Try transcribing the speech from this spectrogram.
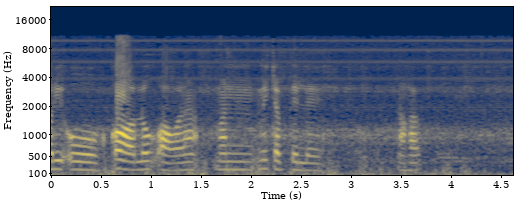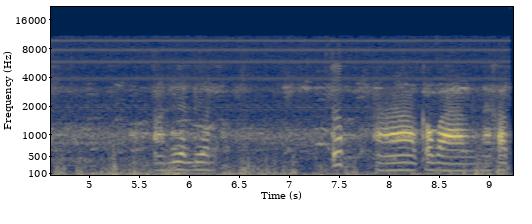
audio ก็ลบออกนะ มันไม่จำเป็นเลยนะครับอ่าเลื่อนเลื่อนตึ๊บ อ่า ก็วางนะครับ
